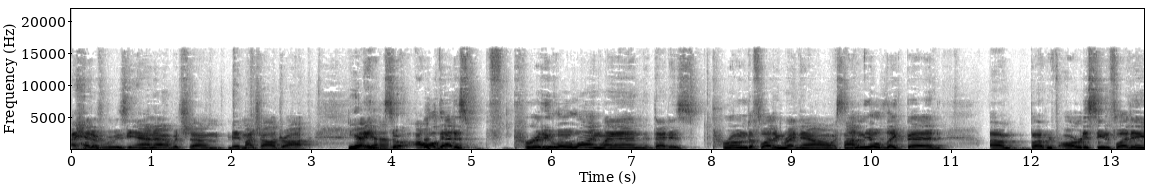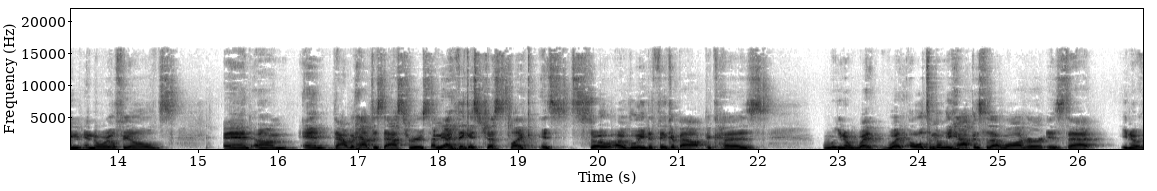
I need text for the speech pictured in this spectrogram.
ahead of Louisiana, which um, made my jaw drop. Yeah, and yeah. So all that is pretty low lying land that is prone to flooding right now. It's not in the old lake bed, um, but we've already seen flooding in the oil fields. And um, and that would have disasters. I mean, I think it's just like it's so ugly to think about because you know what what ultimately happens to that water is that you know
